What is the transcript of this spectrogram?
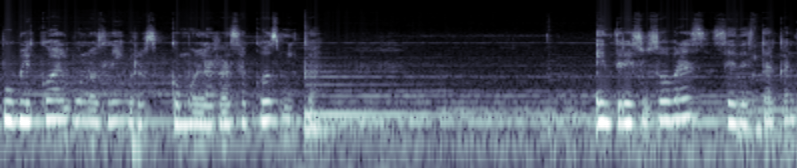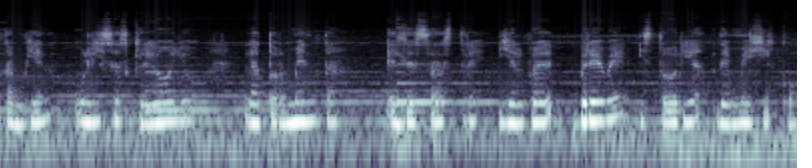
Publicó algunos libros como La raza cósmica. Entre sus obras se destacan también Ulises Criollo, La tormenta, El desastre y el breve historia de México.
